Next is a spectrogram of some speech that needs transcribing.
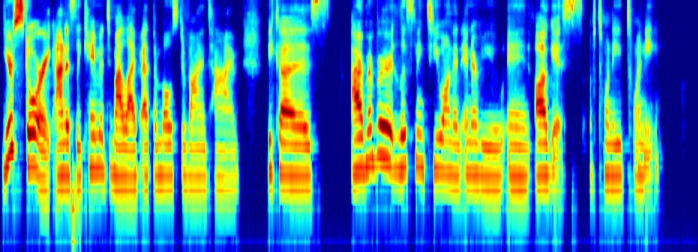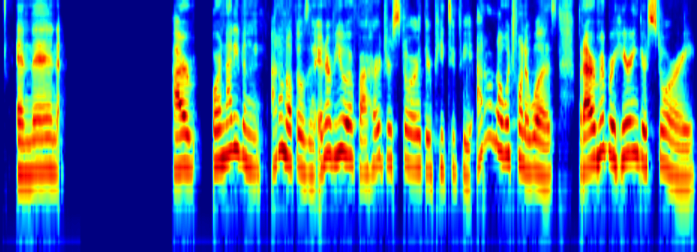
Your story, honestly, came into my life at the most divine time because I remember listening to you on an interview in August of 2020. And then I or not even I don't know if it was an interview or if I heard your story through P2P. I don't know which one it was, but I remember hearing your story.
